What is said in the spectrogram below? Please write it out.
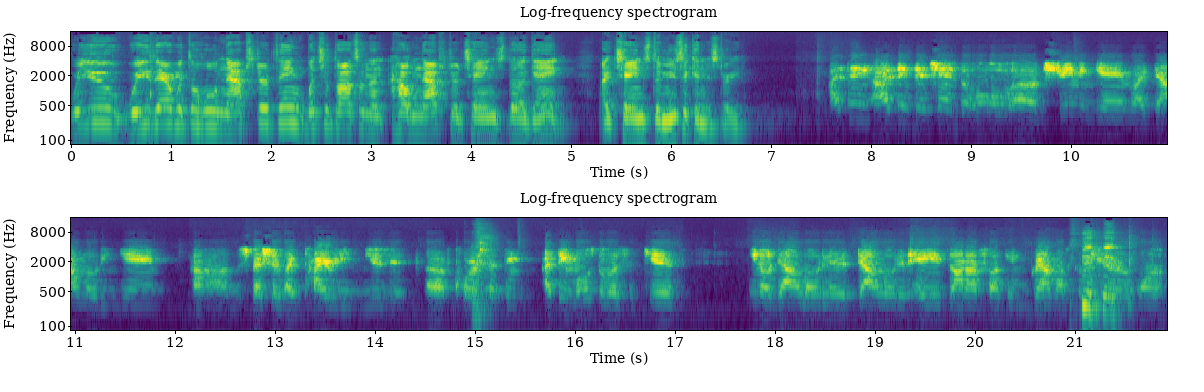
were you were you there with the whole Napster thing? What's your thoughts on the, how Napster changed the game? Like changed the music industry? I think I think they changed the whole uh, streaming game, like downloading game, um, especially like pirating music. Uh, of course, I think I think most of us as kids, you know, downloaded downloaded AIDS on our fucking grandma's computer once,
